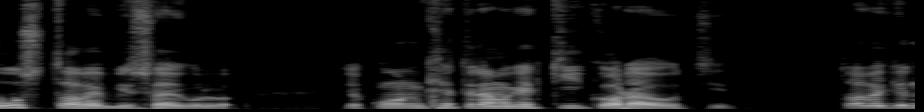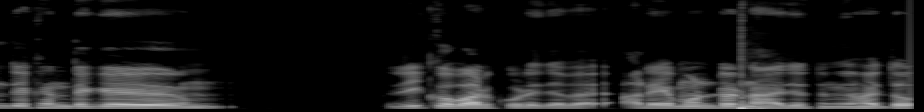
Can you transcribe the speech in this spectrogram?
বুঝতে হবে বিষয়গুলো। যে কোন ক্ষেত্রে আমাকে কি করা উচিত। তবে কিন্তু এখান থেকে রিকভার করে যাবে। আর এমনটা না যে তুমি হয়তো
